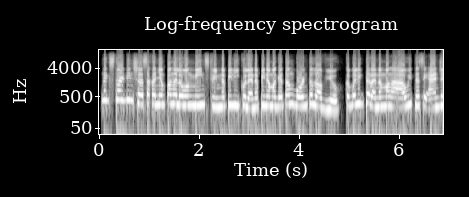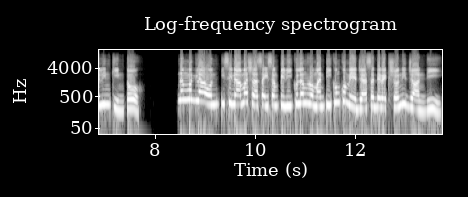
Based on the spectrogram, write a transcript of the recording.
Nag-star din siya sa kanyang pangalawang mainstream na pelikula na pinamagatang Born to Love You, kabaligtaran ng mga awit na si Angeline Quinto. Nang maglaon, isinama siya sa isang pelikulang romantikong komedya sa direksyon ni John D.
